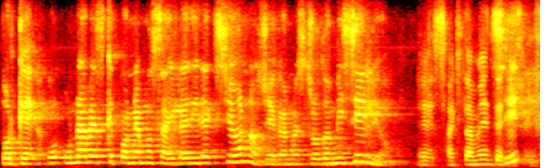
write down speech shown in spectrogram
porque una vez que ponemos ahí la dirección, nos llega a nuestro domicilio. Exactamente. ¿Sí?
